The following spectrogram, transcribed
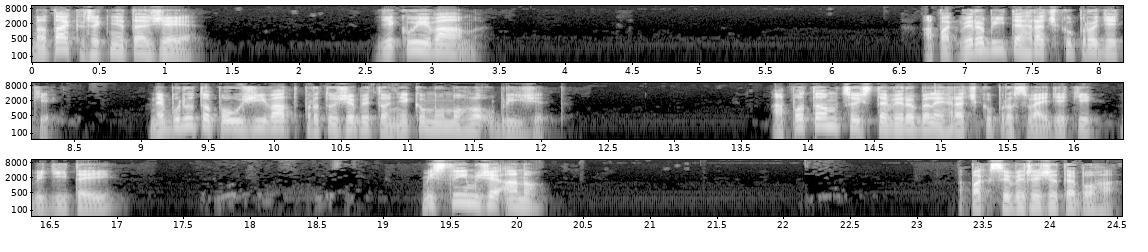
No tak řekněte, že je. Děkuji vám. A pak vyrobíte hračku pro děti. Nebudu to používat, protože by to někomu mohlo ublížit. A potom, co jste vyrobili hračku pro své děti, vidíte ji? Myslím, že ano. pak si vyřežete Boha.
